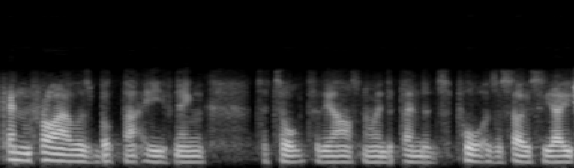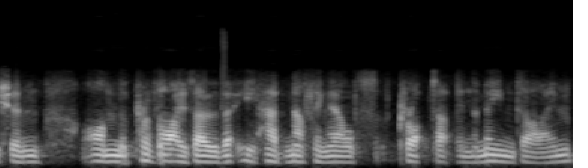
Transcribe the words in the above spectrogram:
Ken Friar was booked that evening to talk to the Arsenal Independent Supporters Association on the proviso that he had nothing else cropped up in the meantime.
